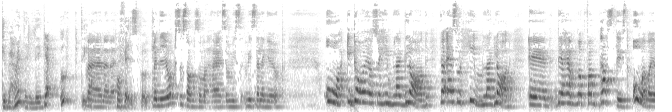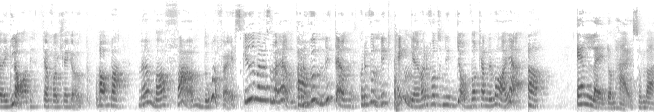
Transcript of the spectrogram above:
Du behöver inte lägga upp det Nej, nej, nej. på Facebook. Men det är ju också som såna här som vissa, lägger upp. Åh, idag är jag så himla glad. Jag är så himla glad. Eh, det har hänt något fantastiskt. Åh, vad jag är glad. Kan folk lägga upp. Och man Ja. bara, men vad fan då för? Skriv vad det som har hänt. Har Ja. du vunnit en? Har du vunnit pengar? Har du fått ett nytt jobb? Vad kan det vara? Ja. Eller de här som bara...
